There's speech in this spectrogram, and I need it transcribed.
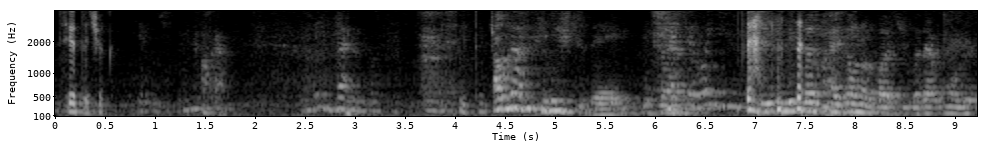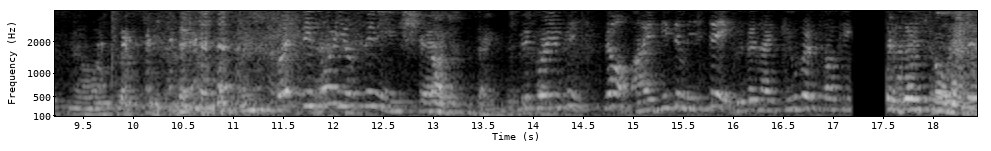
сіточок. сіточок. Okay. Сіточок. I'm gonna finish today На because, сьогодні все. because I don't know about you, but I always now want to sleep. But before you finish, uh, No, just a second, just a before you second. finish, no, I did a mistake because I, you were talking. As I told you,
